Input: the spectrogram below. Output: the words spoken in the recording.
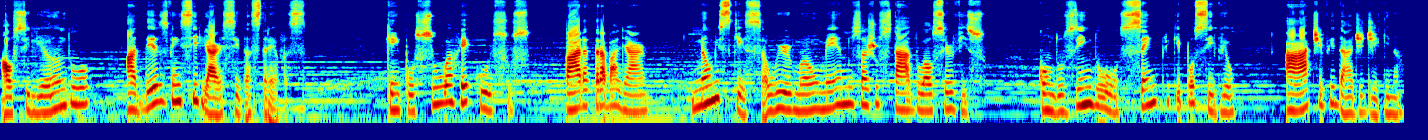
auxiliando-o a desvencilhar-se das trevas. Quem possua recursos para trabalhar, não esqueça o irmão menos ajustado ao serviço, conduzindo-o sempre que possível à atividade digna.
